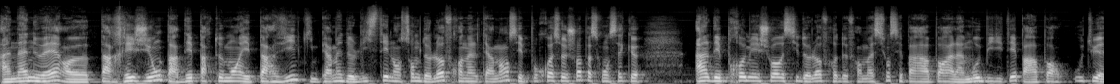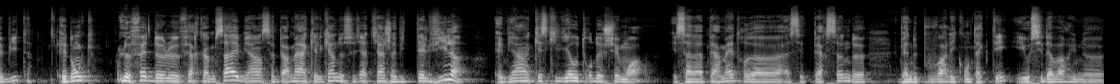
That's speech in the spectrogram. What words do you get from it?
annuaire euh, par région, par département et par ville qui me permet de lister l'ensemble de l'offre en alternance. Et pourquoi ce choix? Parce qu'on sait que un des premiers choix aussi de l'offre de formation, c'est par rapport à la mobilité, par rapport où tu habites. Et donc, le fait de le faire comme ça, eh bien, ça permet à quelqu'un de se dire, tiens, j'habite telle ville, eh bien, qu'est-ce qu'il y a autour de chez moi? Et ça va permettre euh, à cette personne de, eh de pouvoir les contacter et aussi d'avoir une,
